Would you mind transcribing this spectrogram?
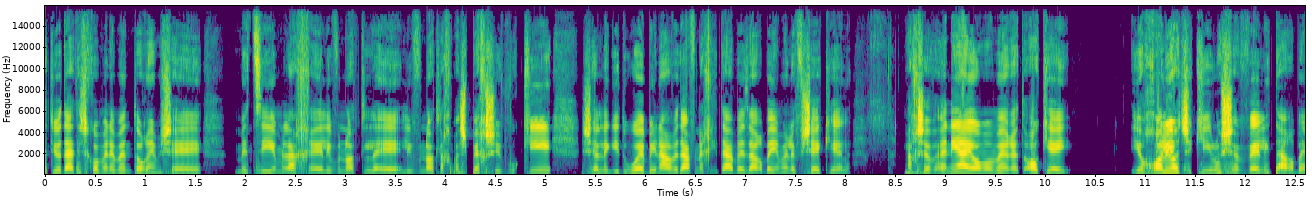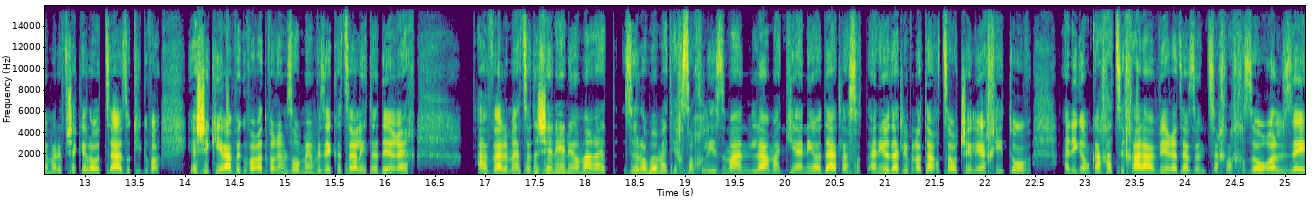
את יודעת, יש כל מיני מנטורים שמציעים לך אה, לבנות, לבנות לך משפך שיווקי של נגיד וובינר ודף נחיתה באיזה 40 אלף שקל. עכשיו, אני היום אומרת, אוקיי, יכול להיות שכאילו שווה לי את ה-40 אלף שקל להוצאה הזו, כי כבר יש לי קהילה וכבר הדברים זורמים וזה יקצר לי את הדרך, אבל מהצד השני אני אומרת, זה לא באמת יחסוך לי זמן. למה? כי אני יודעת לעשות, אני יודעת לבנות את ההרצאות שלי הכי טוב. אני גם ככה צריכה להעביר את זה, אז אני צריך לחזור על זה.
